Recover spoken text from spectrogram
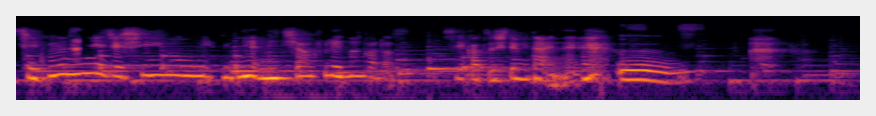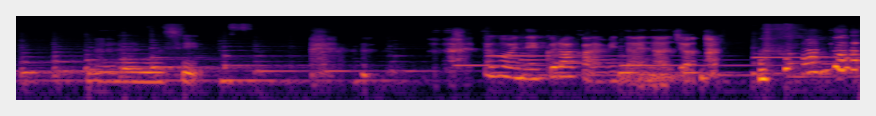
自分に自信をみね満ち溢れながら生活してみたいね。うん羨ましいすごいネクラ会みたいなじゃん。本当だ。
